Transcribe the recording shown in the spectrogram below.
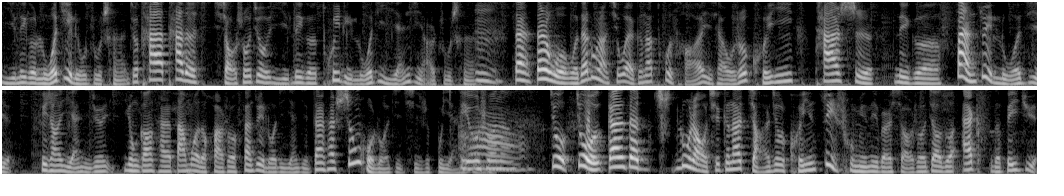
以那个逻辑流著称，就他他的小说就以那个推理逻辑严谨而著称。嗯但但是我我在路上其实我也跟他吐槽了一下，我说奎因他是那个犯罪逻辑非常严谨，就是用刚才大漠的话说，犯罪逻辑严谨，但是他生活逻辑其实不严谨。比如说呢？就就我刚才在路上我去跟他讲的，就是奎因最出名的一本小说叫做《X 的悲剧》。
